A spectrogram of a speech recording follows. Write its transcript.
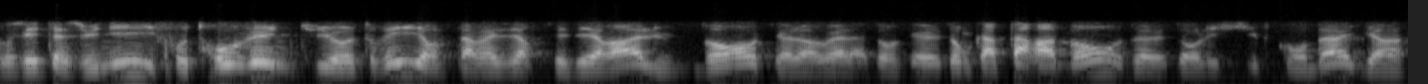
Aux États-Unis, il faut trouver une tuyauterie entre la Réserve fédérale, une banque. Alors voilà. Donc, euh, donc apparemment, dans les chiffres qu'on a, il y a,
